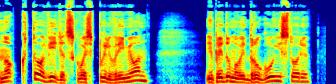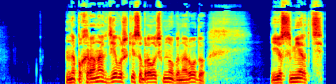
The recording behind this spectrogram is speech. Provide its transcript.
Но кто видит сквозь пыль времен и придумывает другую историю? На похоронах девушки собралось много народу, ее смерть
